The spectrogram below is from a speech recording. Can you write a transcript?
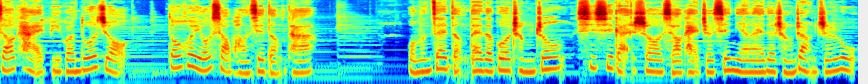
小凯闭关多久，都会有小螃蟹等他。我们在等待的过程中，细细感受小凯这些年来的成长之路。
